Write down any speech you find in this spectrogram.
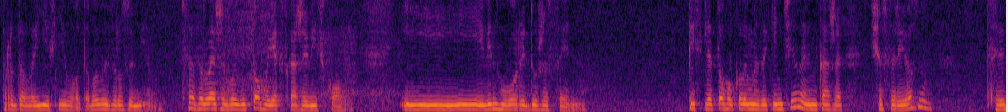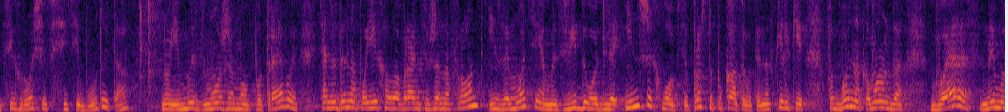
продали їхній лот, аби ви зрозуміли. Все залежало від того, як скаже військовий. І він говорить дуже сильно. Після того, коли ми закінчили, він каже, що серйозно? Це ці гроші всі ці будуть, так? Ну і ми зможемо потреби. Ця людина поїхала вранці вже на фронт і з емоціями, з відео для інших хлопців, просто показувати, наскільки футбольна команда Верес ними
